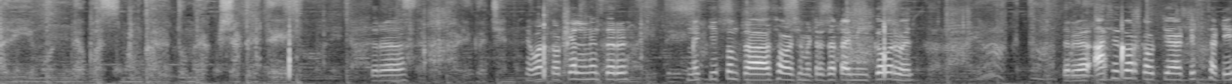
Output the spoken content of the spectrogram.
अरी मुंड भस्मं कर्तुम रक्षा कृते तर हे वर्कआउट केल्यानंतर नक्कीच तुमचा सोळाशे मीटरचा टायमिंग कवर होईल. तर असेच वर्कआउटच्या टिप्ससाठी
